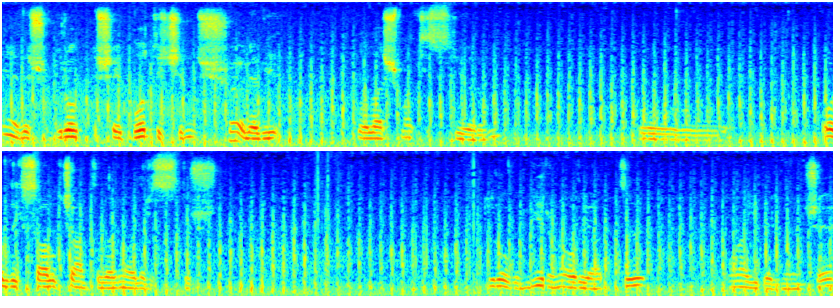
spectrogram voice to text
Yine de şu drop şey bot için şöyle bir dolaşmak istiyorum. Oo. Oradaki sağlık çantalarını alırız. Dur. Drop'un birini oraya attı. Ona gidelim önce.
